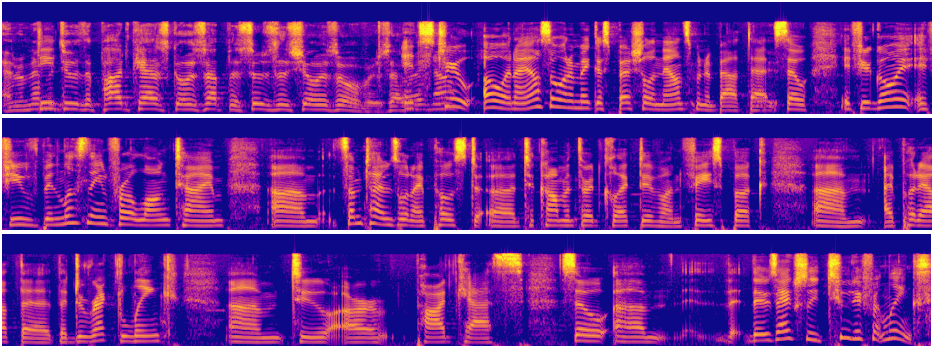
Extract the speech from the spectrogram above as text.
And remember, too, the podcast goes up as soon as the show is over. Is that It's right now? true. Oh, and I also want to make a special announcement about that. So, if you're going, if you've been listening for a long time, um, sometimes when I post uh, to Common Thread Collective on Facebook, um, I put out the the direct link um, to our podcasts. So, um, th- there's actually two different links.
